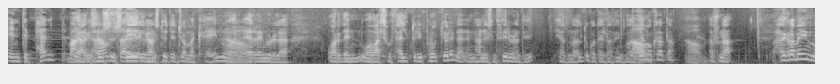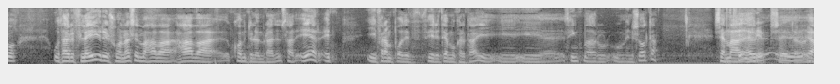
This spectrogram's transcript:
independent ja, hann stuðir, hann stuðir John McCain já. og er, er reynverulega orðin og var svo feldur í prótjörin en, en hann er svona fyrirvændi hérna öldungoteld að þengja demokrata af svona hægra megin og, og það eru fleiri svona sem hafa, hafa komið til umræðu. Það er einn í frambóði fyrir demokrata í, í, í eh, þingmaður úr, úr Minnesota sem að Philips, hefur, já,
